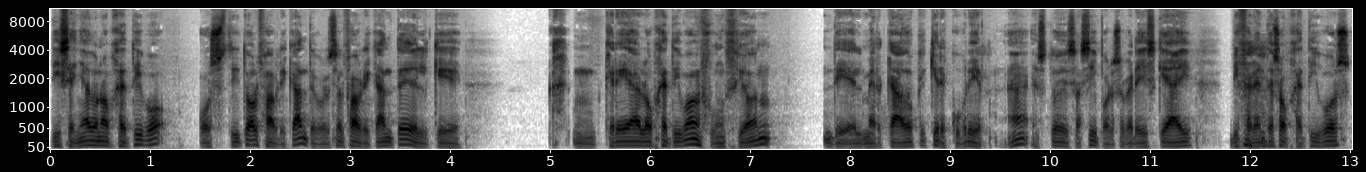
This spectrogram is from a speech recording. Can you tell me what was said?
diseñado un objetivo, os cito al fabricante, porque es el fabricante el que mm, crea el objetivo en función del mercado que quiere cubrir. ¿eh? Esto es así, por eso veréis que hay diferentes objetivos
